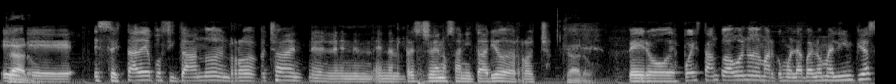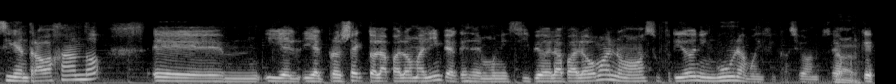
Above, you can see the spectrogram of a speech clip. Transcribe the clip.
Claro. se está depositando en Rocha, en el, en el relleno sanitario de Rocha. Claro. Pero después tanto Abono de Mar como La Paloma Limpia siguen trabajando eh, y, el, y el proyecto La Paloma Limpia, que es del municipio de La Paloma, no ha sufrido ninguna modificación. O sea, porque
